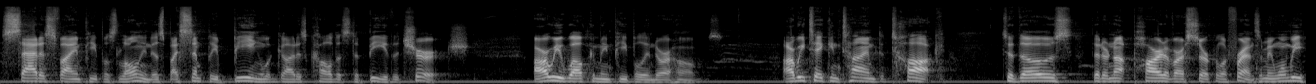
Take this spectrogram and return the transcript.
satisfying people's loneliness by simply being what God has called us to be, the church? Are we welcoming people into our homes? Are we taking time to talk to those that are not part of our circle of friends? I mean, when we,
